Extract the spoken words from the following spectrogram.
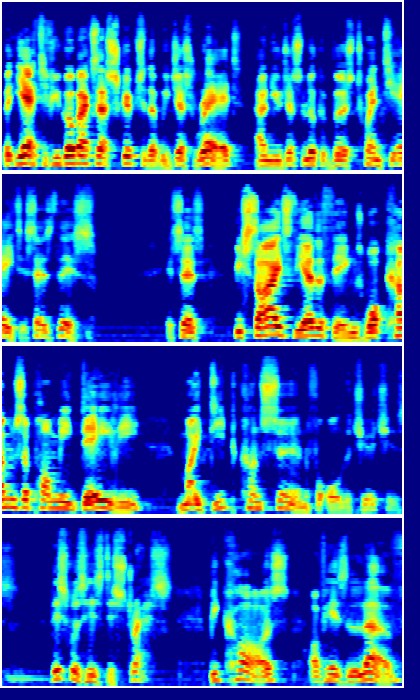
But yet, if you go back to that scripture that we just read and you just look at verse 28, it says this It says, Besides the other things, what comes upon me daily, my deep concern for all the churches. This was his distress because of his love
